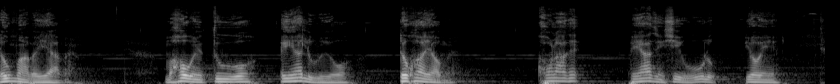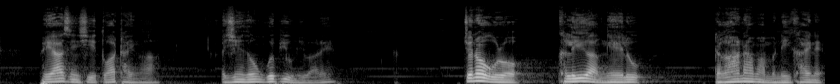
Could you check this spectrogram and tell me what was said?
လုံးမှာပဲရမယ်မဟုတ်ရင် तू ရောအိမ်ကလူတွေရောဒုက္ခရောက်မယ်ခေါ်လာခဲ့ဖះစင်ရှိကိုလို့ပြောရင်ဖះစင်ရှိသွားထိုင်ကအရင်ဆုံးဝတ်ပြုနေပါတယ်ကျွန်တော်ကတော့ကလေးကငယ်လို့တကားနားမှာမနေခိုင်းနဲ့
